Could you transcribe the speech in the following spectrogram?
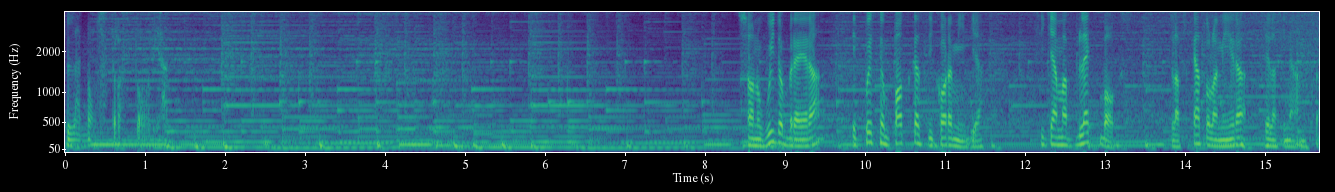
la nostra storia. Sono Guido Brera e questo è un podcast di Cora Media. Si chiama Black Box la scatola nera della finanza.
